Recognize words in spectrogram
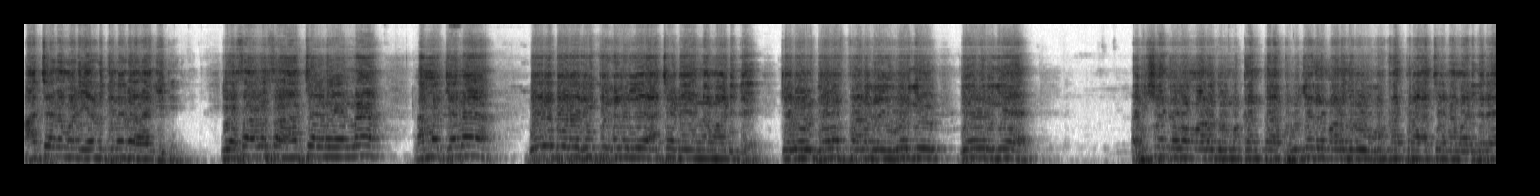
ಆಚರಣೆ ಮಾಡಿ ಎರಡು ದಿನಗಳಾಗಿದೆ ಈ ಹೊಸ ಹೊಸ ಆಚರಣೆಯನ್ನ ನಮ್ಮ ಜನ ಬೇರೆ ಬೇರೆ ರೀತಿಗಳಲ್ಲಿ ಆಚರಣೆಯನ್ನ ಮಾಡಿದೆ. ಕೆಲವರು ದೇವಸ್ಥಾನಗಳಿಗೆ ಹೋಗಿ ದೇವರಿಗೆ ಅಭಿಷೇಕವ ಮಾಡೋದ್ರ ಮುಖಾಂತರ, ಪೂಜೆಗಳು ಮಾಡೋದ್ರ ಮುಖಾಂತರ ಆಚರಣೆ ಮಾಡಿದರೆ,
